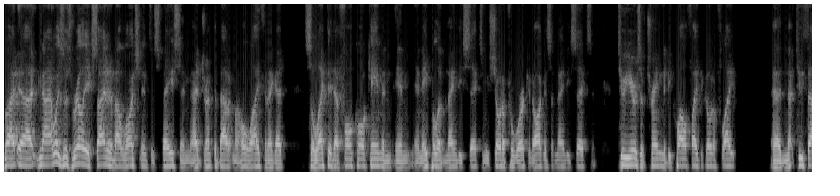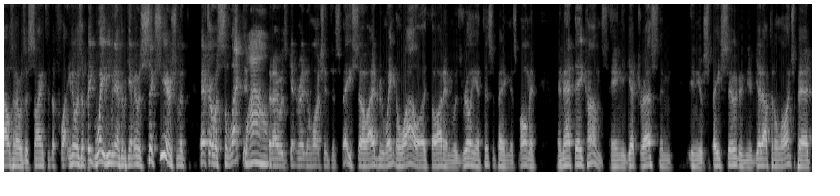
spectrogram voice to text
but uh, you know, I was just really excited about launching into space, and I dreamt about it my whole life, and I got selected. That phone call came in in, in April of '96, and we showed up for work in August of '96. And two years of training to be qualified to go to flight. Uh, 2000, I was assigned to the flight. You know, it was a big wait even after it became. It was six years from the after I was selected Wow. that I was getting ready to launch into space. So I'd been waiting a while, I thought, and was really anticipating this moment. And that day comes, and you get dressed and in your spacesuit, and you get out to the launch pad.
